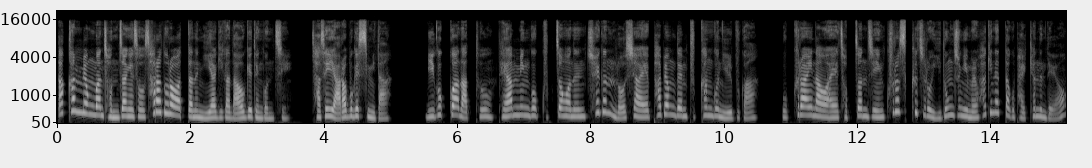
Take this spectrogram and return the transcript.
딱 한 명만 전장에서 살아 돌아왔다는 이야기가 나오게 된 건지 자세히 알아보겠습니다. 미국과 나토, 대한민국 국정원은 최근 러시아에 파병된 북한군 일부가 우크라이나와의 접전지인 쿠르스크주로 이동 중임을 확인했다고 밝혔는데요.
